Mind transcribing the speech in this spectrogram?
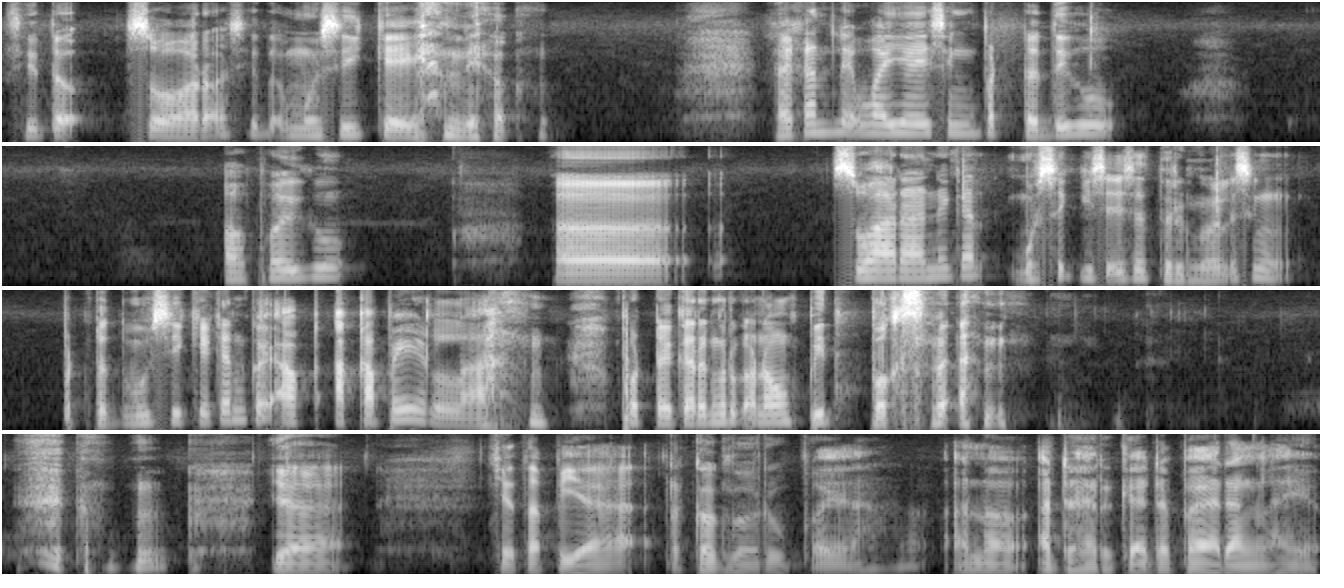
situ suara situ musike kan yo. Lah kan lek wayahe sing pedot iku apa iku eh uh, suarane kan musik bisa-bisa dirungokno sing pedot musiknya kan kayak akapela podo karo ngrungokno beatbox kan. Ya ya tapi ya rego rupa ya. Ano ada harga ada barang lah ya.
